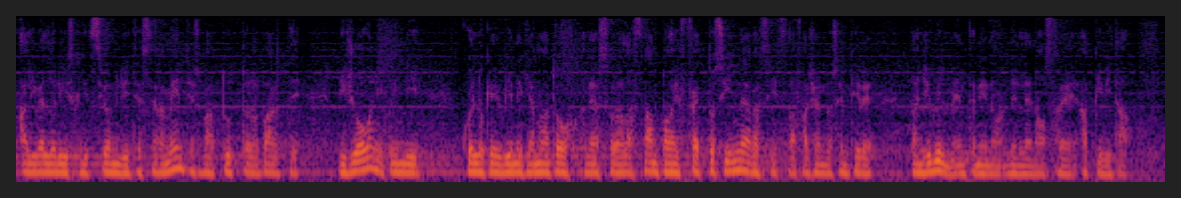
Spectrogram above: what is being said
a livello di iscrizioni di tesseramenti, soprattutto da parte di giovani, quindi quello che viene chiamato adesso dalla stampa effetto Sinner si sta facendo sentire tangibilmente nelle nostre attività.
